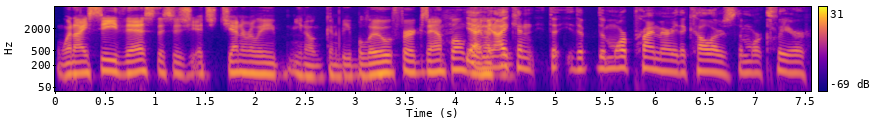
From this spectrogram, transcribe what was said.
when I see this, this is it's generally, you know, going to be blue, for example? Yeah, I mean, I can the, the the more primary the colors, the more clear,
